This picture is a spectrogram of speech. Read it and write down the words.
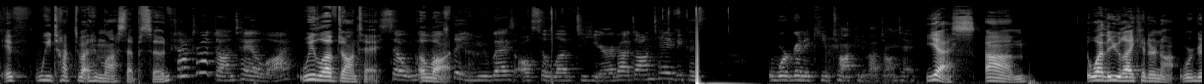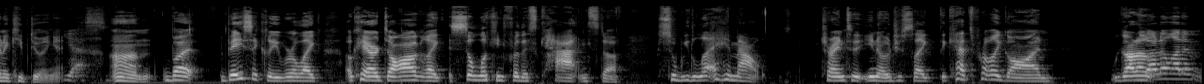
If we talked about him last episode, We've talked about Dante a lot, we love Dante so we a lot. that you guys also love to hear about Dante because we're gonna keep talking about Dante. Yes. Um, whether you like it or not, we're gonna keep doing it. Yes. Um, but basically, we're like, okay, our dog like is still looking for this cat and stuff, so we let him out, trying to, you know, just like the cat's probably gone. We gotta, Gotta let him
